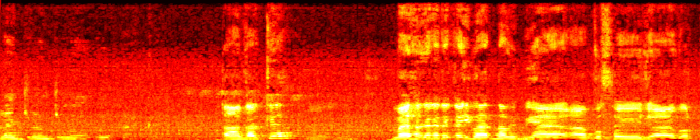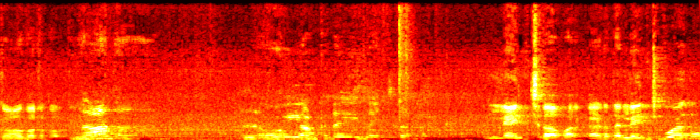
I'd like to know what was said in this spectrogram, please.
ਲੰਚ ਨੂੰ ਚਮੋ ਕੋਈ ਫ਼ਰਕ ਤਾਂ ਕਰਕੇ। ਮੈਂ ਸਮਝਿਆ ਕਿਤੇ ਕਈ ਵਾਰ ਨਾ ਵੀ ਐ ਗੁੱਸੇ ਜਾਇਆ ਕਰ ਕਿਉਂ ਗੱਲ ਕਰਦੀ ਨਾ ਨਾ ਉਹ ਹੀ ਅੱਖ ਦਾ ਹੀ ਲੰਚ ਦਾ ਫ਼ਰਕ। ਲੈਂਚ ਦਾ ਫ਼ਰਕ ਹੈ ਤਾਂ ਲੈਂਚ ਪੋਇਆ ਤਾਂ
